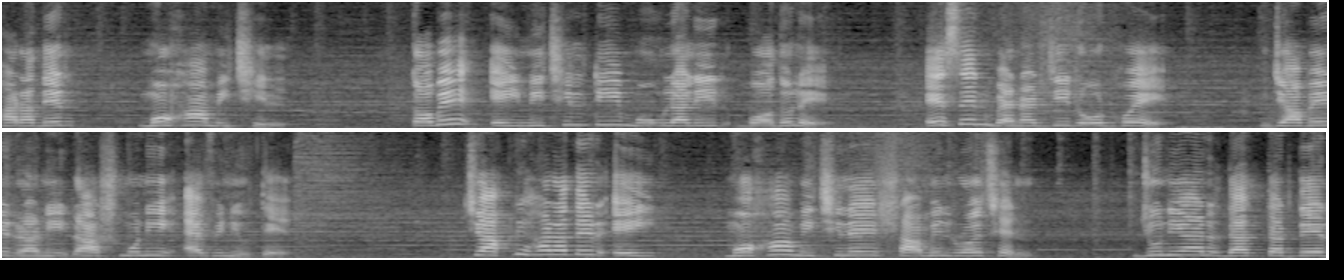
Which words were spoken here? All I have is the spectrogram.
হারাদের মহা মিছিল। তবে এই মিছিলটি মৌলালির বদলে এস এন ব্যানার্জি রোড হয়ে যাবে রানী রাসমণি অ্যাভিনিউতে। চাকরিহারাদের এই মহা মিছিলে সামিল রয়েছেন জুনিয়র ডাক্তারদের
